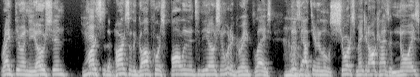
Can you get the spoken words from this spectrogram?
right there on the ocean. Yes. Parts of the parts of the golf course falling into the ocean. What a great place. Oh. Lives out there in little shorts, making all kinds of noise,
